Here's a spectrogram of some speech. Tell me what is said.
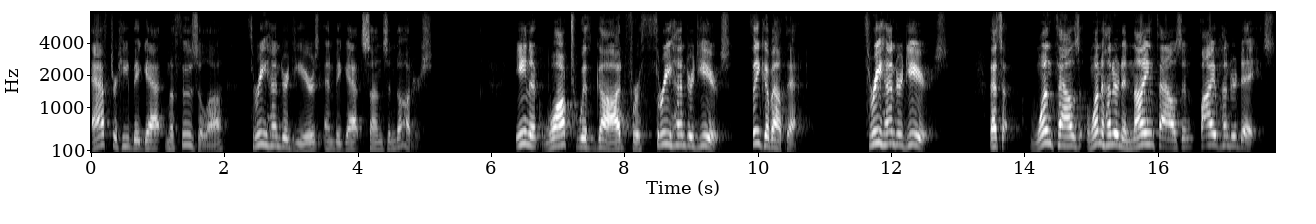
after he begat Methuselah 300 years and begat sons and daughters. Enoch walked with God for 300 years. Think about that. 300 years. That's 109,500 days.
